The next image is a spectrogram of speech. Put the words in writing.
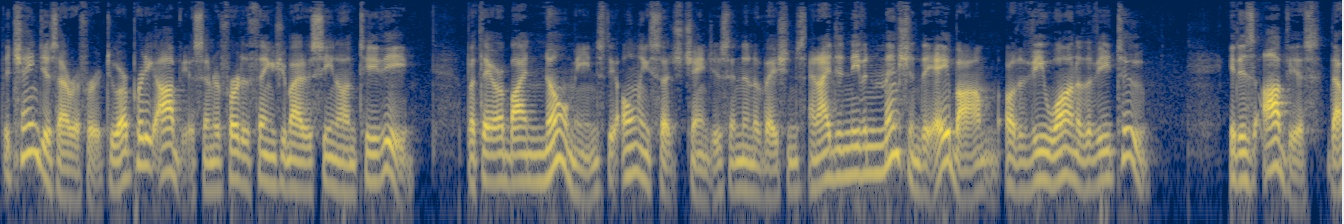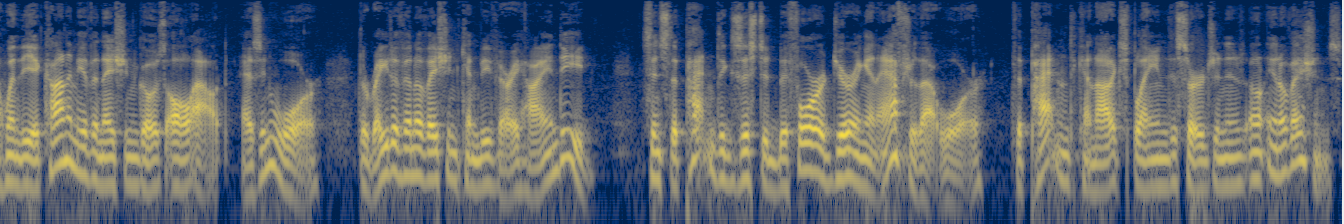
The changes I refer to are pretty obvious and refer to things you might have seen on TV, but they are by no means the only such changes and innovations, and I didn't even mention the A-bomb or the V-1 or the V-2. It is obvious that when the economy of a nation goes all out, as in war, the rate of innovation can be very high indeed. Since the patent existed before, during, and after that war, the patent cannot explain the surge in uh, innovations.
